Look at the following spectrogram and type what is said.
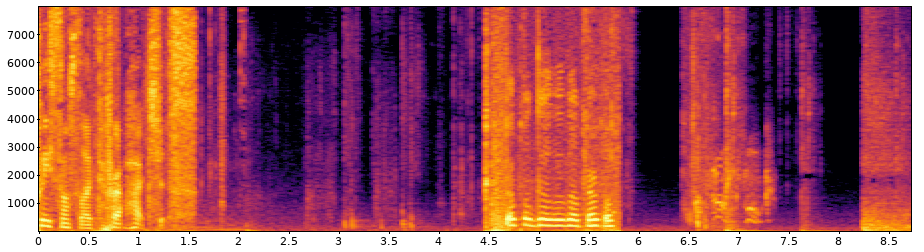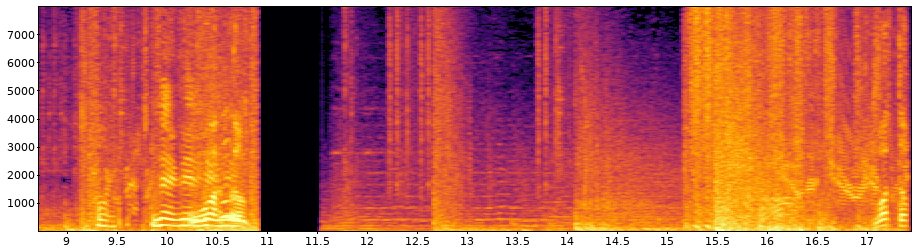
please don't select the Mirage. Purple, go, go, go, purple. I'm throwing smoke. Orange. Very, very, What very. the? What the?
